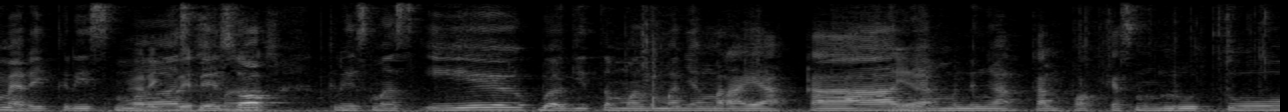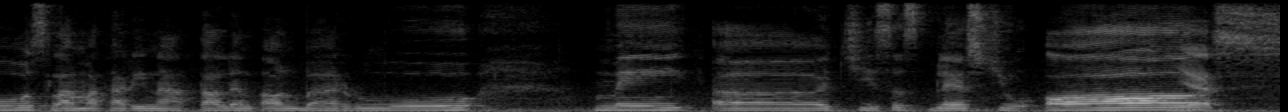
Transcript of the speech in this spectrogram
Merry Christmas. Merry Christmas. Besok Christmas Eve bagi teman-teman yang merayakan, Iya. yang mendengarkan podcast Menggerutu, selamat hari Natal dan tahun baru. May uh, Jesus bless you all. Yes.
